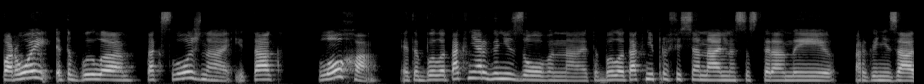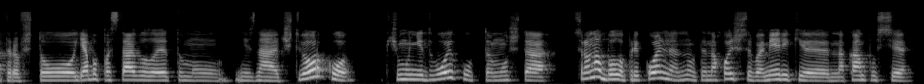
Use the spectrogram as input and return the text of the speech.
Порой это было так сложно и так плохо, это было так неорганизованно, это было так непрофессионально со стороны организаторов, что я бы поставила этому, не знаю, четверку. Почему не двойку? Потому что все равно было прикольно. Ну, ты находишься в Америке на кампусе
